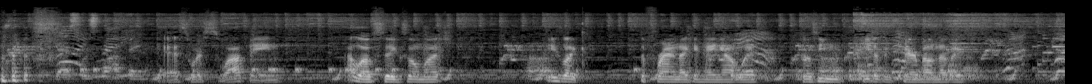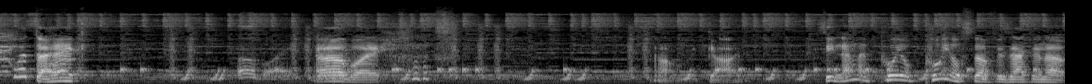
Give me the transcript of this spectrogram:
Guess we're swapping. I love Sig so much. He's like the friend I can hang out with because he he doesn't care about nothing. What the heck? Oh boy. Oh boy. oh my god. See now my Puyo Puyo stuff is acting up.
